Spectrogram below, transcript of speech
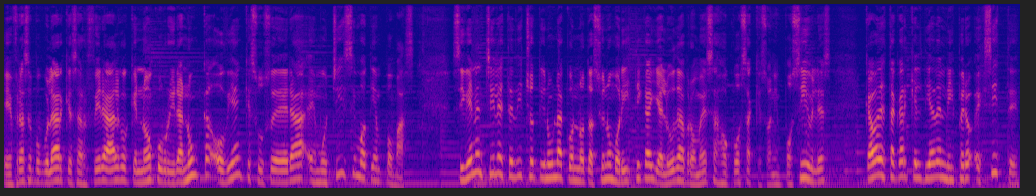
Eh, frase popular que se refiere a algo que no ocurrirá nunca o bien que sucederá en muchísimo tiempo más. Si bien en Chile este dicho tiene una connotación humorística y alude a promesas o cosas que son imposibles, cabe destacar que el Día del Níspero existe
